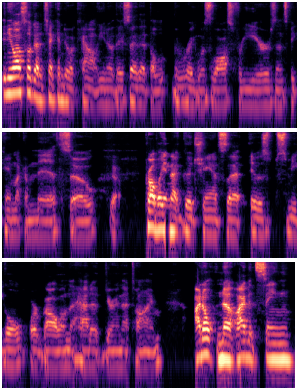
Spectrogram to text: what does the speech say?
And you also got to take into account, you know, they say that the, the ring was lost for years and it's became like a myth. So, Yeah. probably in that good chance that it was Smeagol or Gollum that had it during that time. I don't know. I haven't seen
